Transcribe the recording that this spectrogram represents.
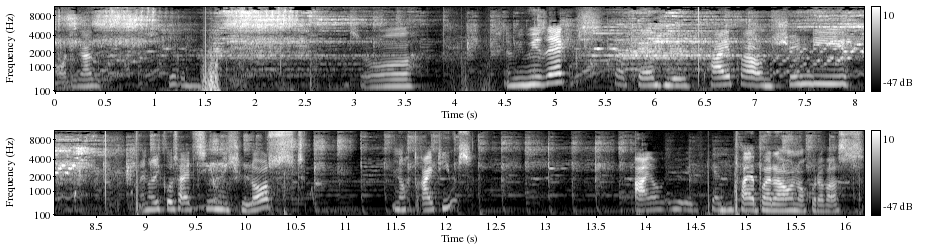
Oh, Digga. So. Bibi 6. Da kämpfen mit Piper und Shindy. Enrico ist halt ziemlich lost. Noch drei Teams. Ah, ja, kennt die Piper da auch noch, oder was?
